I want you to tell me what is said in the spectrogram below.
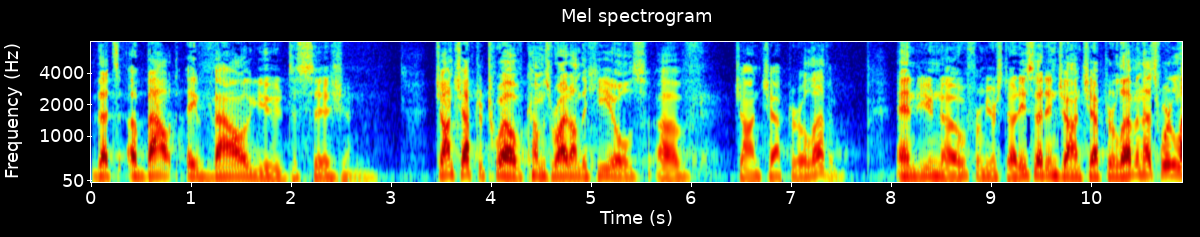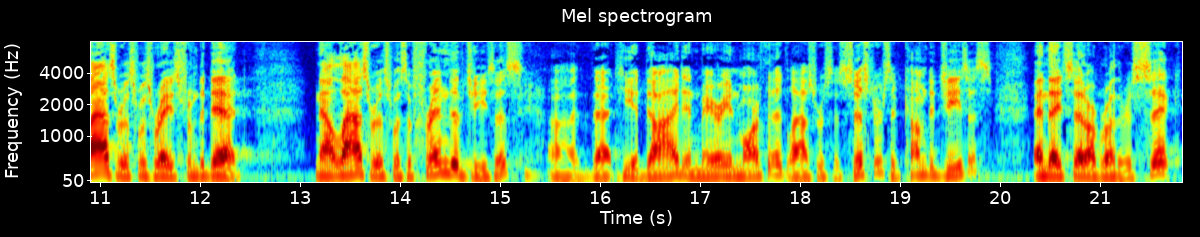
that's about a value decision. John chapter 12 comes right on the heels of John chapter 11. And you know from your studies that in John chapter 11, that's where Lazarus was raised from the dead. Now, Lazarus was a friend of Jesus, uh, that he had died, and Mary and Martha, Lazarus' sisters, had come to Jesus, and they'd said, Our brother is sick.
